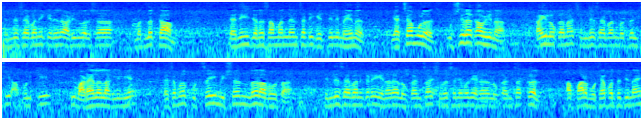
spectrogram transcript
शिंदे साहेबांनी केलेलं अडीच वर्षामधलं काम त्यांनी जनसामान्यांसाठी घेतलेली मेहनत याच्यामुळंच उशिरा का होईना काही लोकांना शिंदे साहेबांबद्दलची आपुलकी ही वाढायला लागलेली आहे. त्याच्यामुळं कुठचंही मिशन न राबवता शिंदे साहेबांकडे येणाऱ्या लोकांचा शिवसेनेमध्ये येणाऱ्या लोकांचा कल हा फार मोठ्या पद्धतीनं आहे.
